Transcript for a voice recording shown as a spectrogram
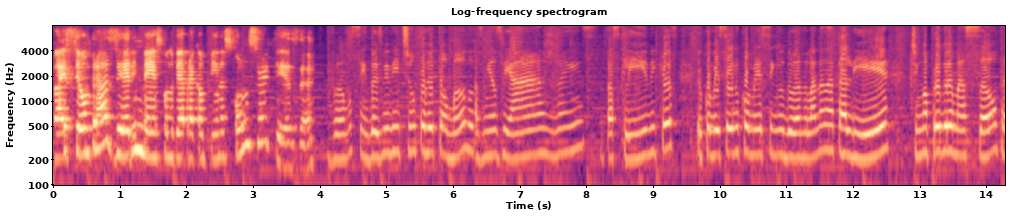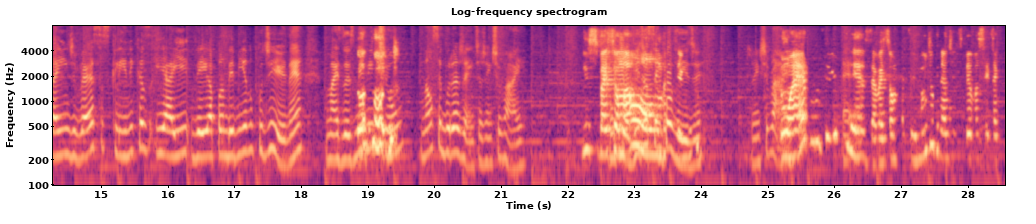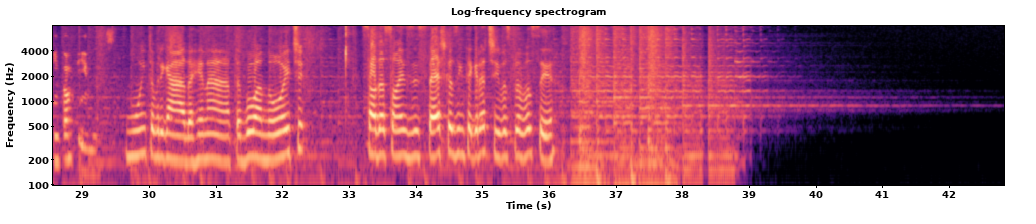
Vai ser um prazer imenso quando vier para Campinas, com certeza. Vamos sim. 2021 estou retomando as minhas viagens para as clínicas. Eu comecei no comecinho do ano lá na Natalier, tinha uma programação para ir em diversas clínicas e aí veio a pandemia, não pude ir, né? Mas 2021 não segura a gente, a gente vai. Isso vai Com ser uma COVID honra. Sem COVID. A gente vai. Não é? Com certeza. É. Vai ser um prazer muito grande receber vocês aqui em Campinas. Muito obrigada, Renata. Boa noite. Saudações estéticas e integrativas para você.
